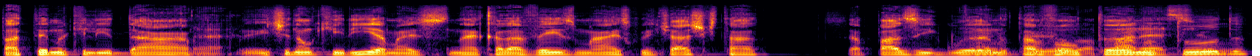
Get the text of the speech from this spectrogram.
tá tendo que lidar, é. a gente não queria, mas né, cada vez mais, quando a gente acha que tá apaziguando, tá voltando tudo. O...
